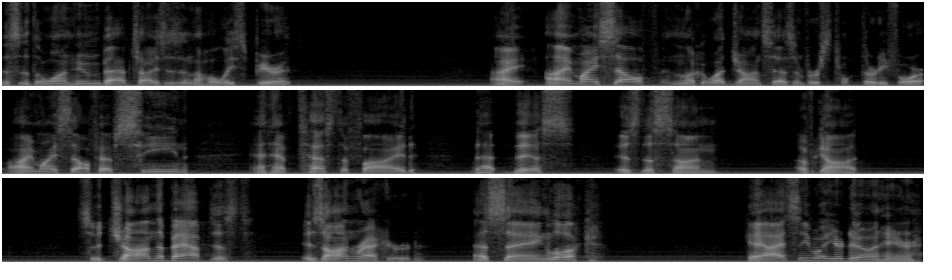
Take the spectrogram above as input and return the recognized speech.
this is the one whom baptizes in the Holy Spirit. I, I myself, and look at what John says in verse 34 I myself have seen and have testified that this is the Son of God. So John the Baptist is on record as saying, Look, okay, I see what you're doing here.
